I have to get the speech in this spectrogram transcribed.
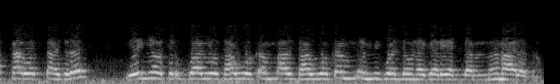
እስካልወጣ ድረስ የኛው ትርጓሜው ታወቀም አልታወቀም የሚጎለው ነገር የለም ማለት ነው።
